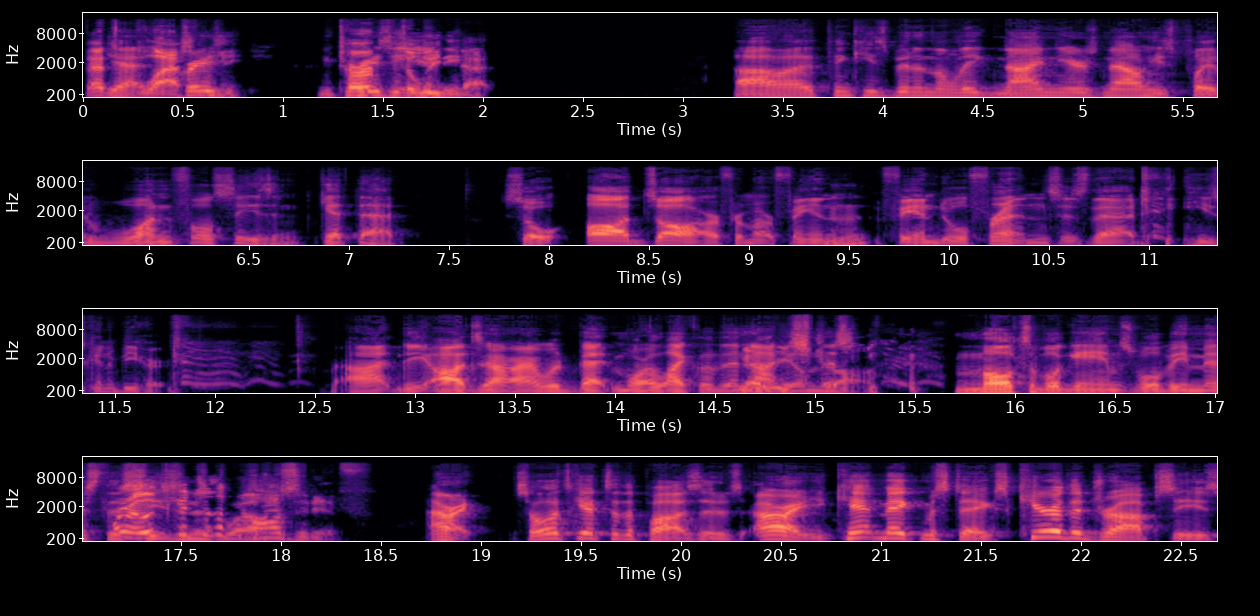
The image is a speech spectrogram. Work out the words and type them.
that's yeah, blasphemy. Crazy. Turk, crazy delete that. Uh, I think he's been in the league nine years now. He's played one full season. Get that. So odds are from our fan mm-hmm. FanDuel friends is that he's going to be hurt. Uh, the odds are, I would bet more likely than Very not he'll strong. miss multiple games. Will be missed this right, season as well. Positive. All right, so let's get to the positives. All right, you can't make mistakes. Cure the dropsies.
